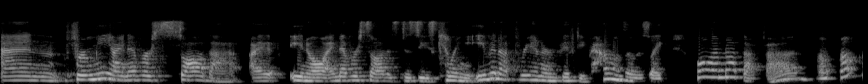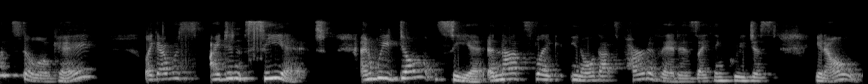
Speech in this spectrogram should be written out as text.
And for me, I never saw that. I, you know, I never saw this disease killing me. Even at 350 pounds, I was like, well, I'm not that fat. I'm, I'm still okay. Like I was, I didn't see it. And we don't see it. And that's like, you know, that's part of it is I think we just, you know,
